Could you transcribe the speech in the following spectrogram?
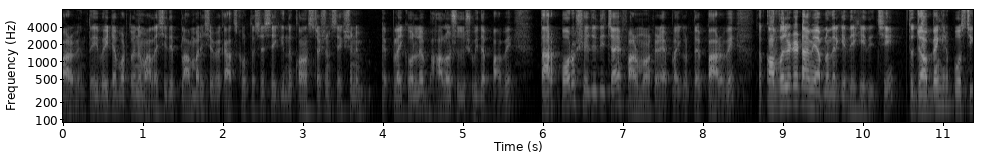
পারবেন। তো এই বইটা বর্তমানে মালয়েশিয়াতে প্লাম্বার হিসেবে কাজ করতেছে। সে কিন্তু কনস্ট্রাকশন সেকশনে অ্যাপ্লাই করলে ভালো সুযোগ সুবিধা পাবে। তারপরও সে যদি চায় ফার্ম ওয়ার্কারে অ্যাপ্লাই করতে পারবে। তো কভার লেটারটা আমি আপনাদেরকে দেখিয়ে দিচ্ছি। তো জব ব্যাংকের পোস্টিং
